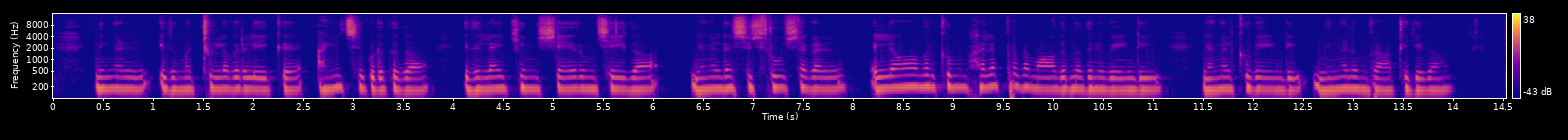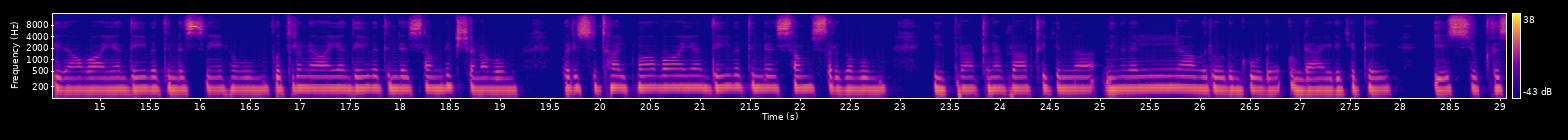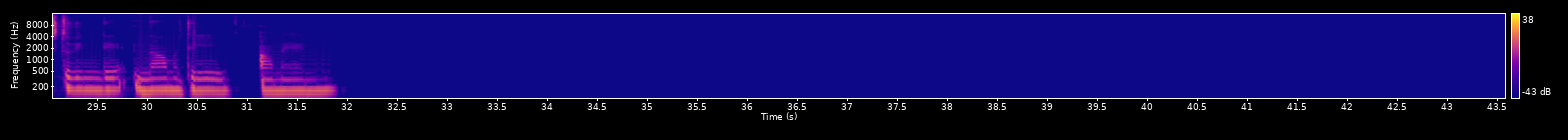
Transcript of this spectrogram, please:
നിങ്ങൾ ഇത് മറ്റുള്ളവരിലേക്ക് അയച്ചു കൊടുക്കുക. ഇത് ലൈക്കും ഷെയറും ചെയ്യുക. ഞങ്ങളുടെ ശുശ്രൂഷകൾ എല്ലാവർക്കും ഫലപ്രദമാകുന്നതിനു വേണ്ടി ഞങ്ങൾക്ക് വേണ്ടി നിങ്ങളും പ്രാർത്ഥിക്കുക. പിതാവായ ദൈവത്തിന്റെ സ്നേഹവും പുത്രനായ ദൈവത്തിന്റെ സംരക്ഷണവും പരിശുദ്ധാത്മാവായ ദൈവത്തിന്റെ സംസർഗവും ഈ പ്രാർത്ഥന പ്രാർത്ഥിക്കുന്ന നിങ്ങളെല്ലാവരോടും കൂടെ ഉണ്ടായിരിക്കട്ടെ. യേശു ക്രിസ്തുവിന്റെ നാമത്തിൽ. ആമേൻ.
